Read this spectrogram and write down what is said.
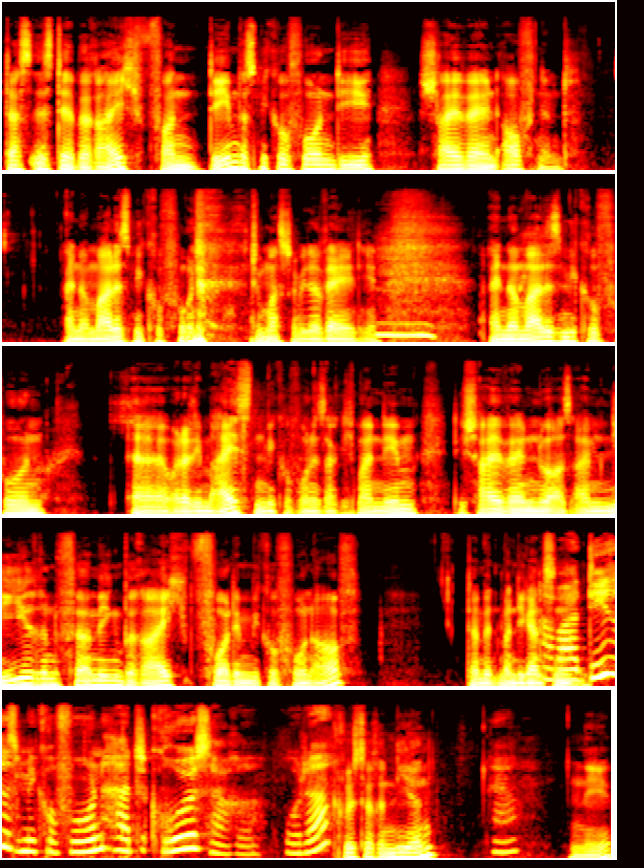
das ist der Bereich, von dem das Mikrofon die Schallwellen aufnimmt. Ein normales Mikrofon, du machst schon wieder Wellen hier. Ein normales Mikrofon äh, oder die meisten Mikrofone, sag ich mal, nehmen die Schallwellen nur aus einem nierenförmigen Bereich vor dem Mikrofon auf, damit man die ganzen Aber dieses Mikrofon hat größere, oder? größeren Nieren Ja. Nee.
